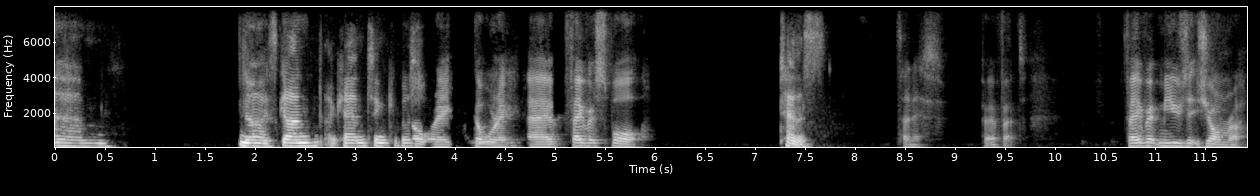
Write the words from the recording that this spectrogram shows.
Um, no, it's gone. I can't think of it. Don't worry. Don't worry. Uh, favorite sport? Tennis. Tennis. Perfect. Favorite music genre?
